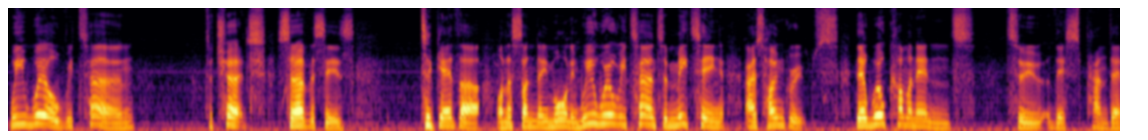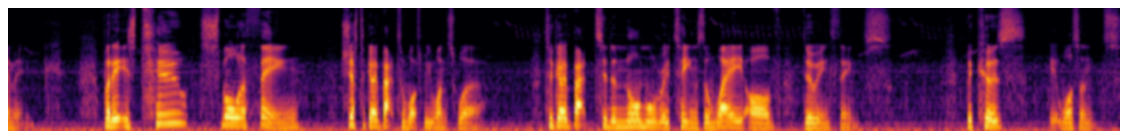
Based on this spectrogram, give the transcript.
We will return to church services together on a Sunday morning. We will return to meeting as home groups. There will come an end to this pandemic. But it is too small a thing just to go back to what we once were, to go back to the normal routines, the way of doing things, because it wasn't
